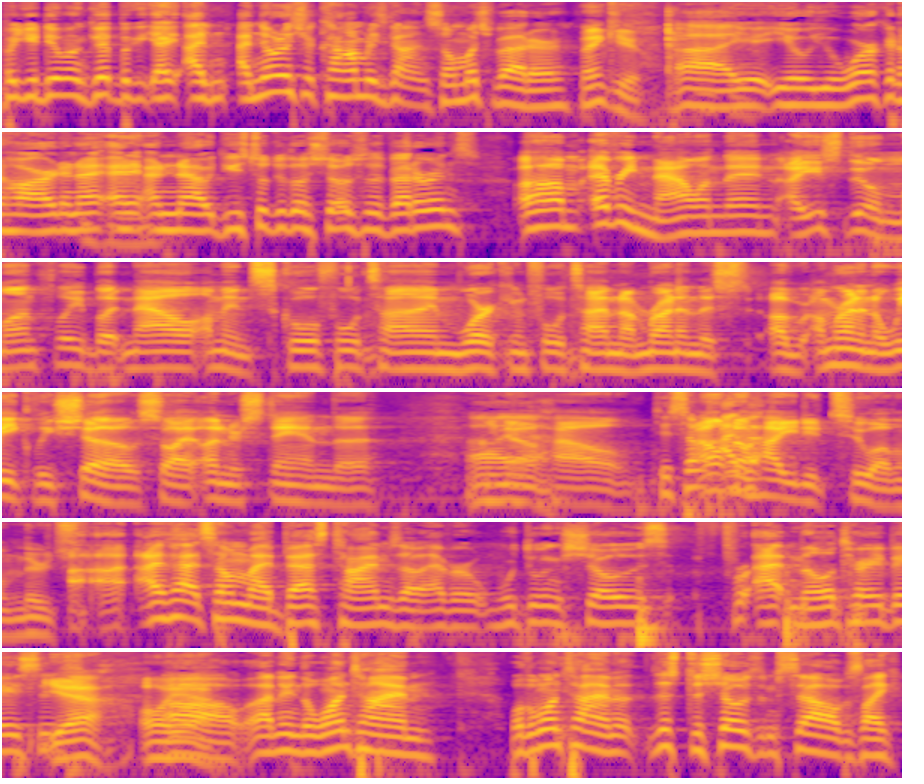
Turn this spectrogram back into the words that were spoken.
but you're doing good. But I, I, I noticed your comedy's gotten so much better. Thank you. Uh, you, you you're working hard, and I, and, and now do you still do those shows for the veterans? Um, every now and then, I used to do them monthly, but now I'm in school full time, working full time, and I'm running this. uh, I'm running a weekly show, so I understand the. You know Oh, yeah. how some- I don't know I've- how you do two of them. There's I, I've had some of my best times though ever. We're doing shows for at military bases. Yeah. Oh, yeah. Uh, I mean, the one time Well, the one time, just the shows themselves, like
